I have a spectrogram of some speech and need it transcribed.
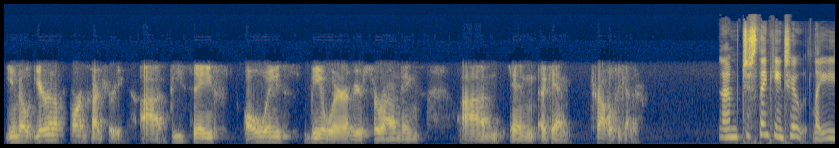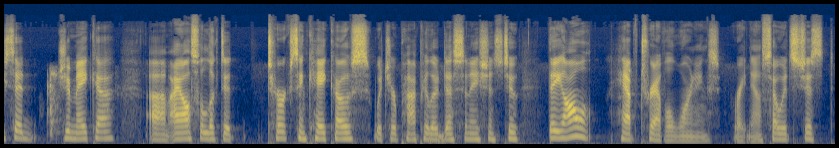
you know, you're in a foreign country. Uh, be safe. Always be aware of your surroundings. Um, and again, travel together. And I'm just thinking too, like you said, Jamaica. Um, I also looked at Turks and Caicos, which are popular destinations too. They all have travel warnings right now. So it's just,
